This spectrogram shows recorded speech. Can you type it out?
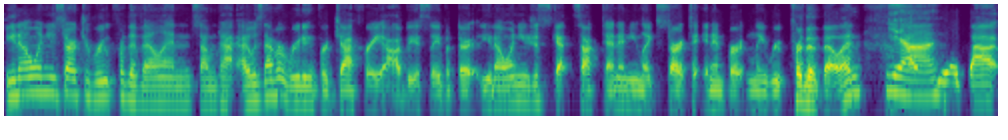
you know, when you start to root for the villain, sometimes I was never rooting for Jeffrey, obviously, but there, you know, when you just get sucked in and you like start to inadvertently root for the villain, Yeah, feel like that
